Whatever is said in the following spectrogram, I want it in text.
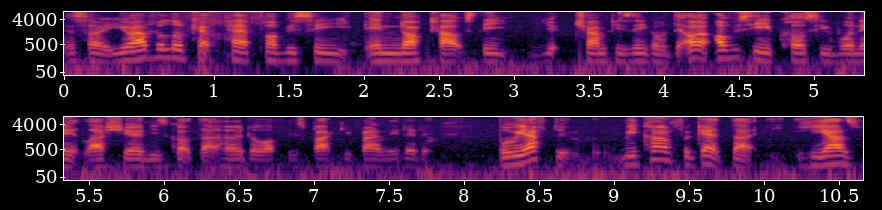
on. sorry, you have a look at Pep. Obviously, in knockouts, the Champions League. of the- o- Obviously, of course, he won it last year, and he's got that hurdle off his back. He finally did it. But we have to, we can't forget that he has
